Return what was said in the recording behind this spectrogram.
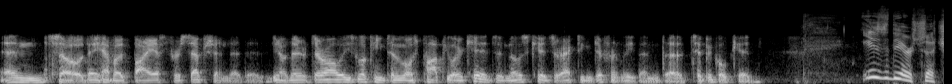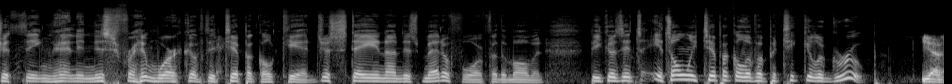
and so they have a biased perception that you know they're they're always looking to the most popular kids, and those kids are acting differently than the typical kid. Is there such a thing then in this framework of the typical kid? Just staying on this metaphor for the moment, because it's it's only typical of a particular group. Yes,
